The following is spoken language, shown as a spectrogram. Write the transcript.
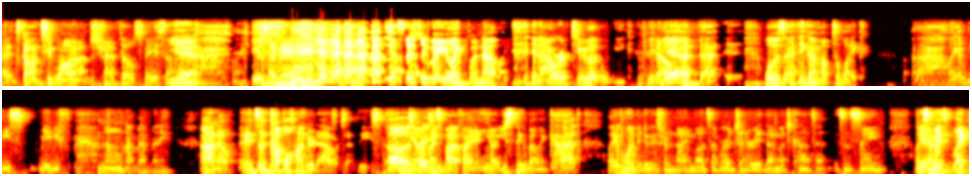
it's gone too long and I'm just trying to fill up space. and Yeah. like, You're just like, man, yeah. especially when you like putting out like an hour or two like a week you know Yeah. that, that what was i think i'm up to like uh, like at least maybe no not that many i don't know it's a couple hundred hours at least Oh, that's you know crazy. my spotify and you know you just think about like god like i've only been doing this for nine months. I've already generated that much content. It's insane. Like Yeah. somebody's like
